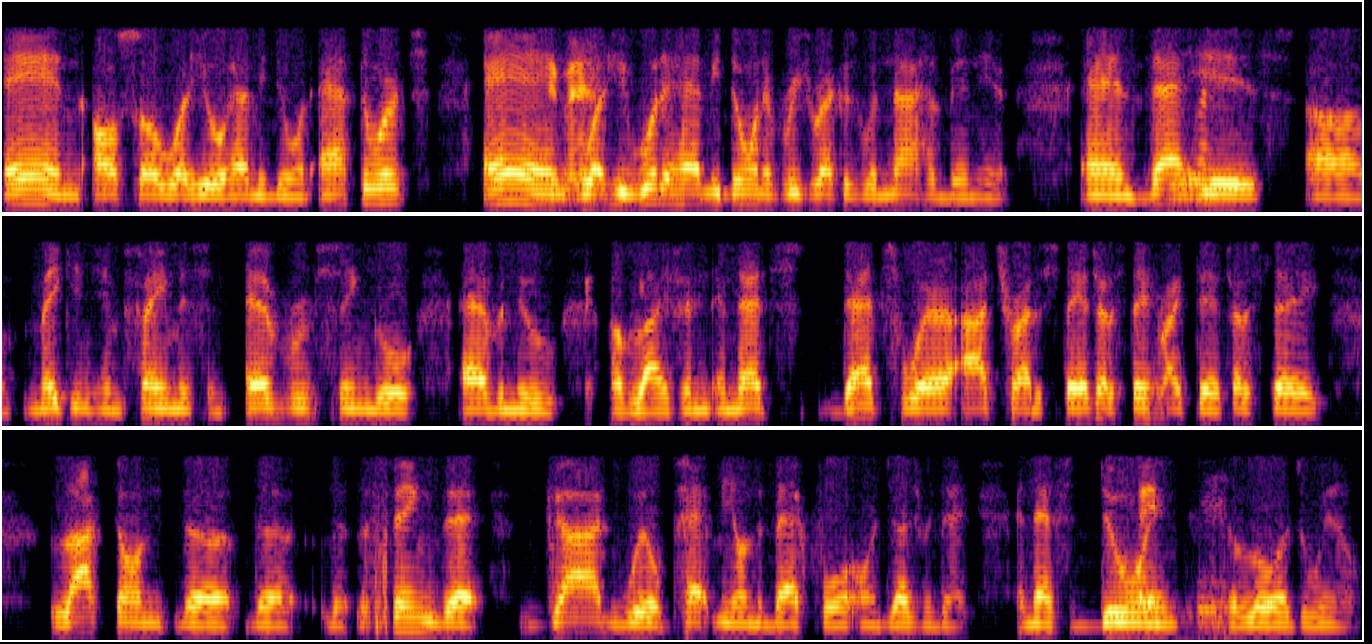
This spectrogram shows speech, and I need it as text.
and also what he will have me doing afterwards and Amen. what he would have had me doing if Reach Records would not have been here. And that is uh, making him famous in every single avenue of life. And and that's that's where I try to stay. I try to stay right there. I try to stay locked on the the the, the thing that God will pat me on the back for on Judgment Day, and that's doing Amen. the Lord's will.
